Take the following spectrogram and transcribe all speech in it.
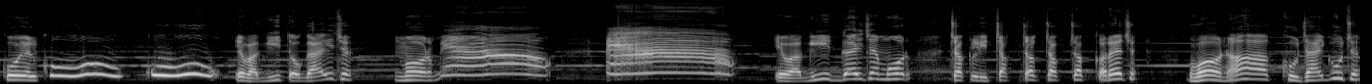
કોયલ કુ કુ એવા ગીતો ગાય છે. મોર મ્યાઉ એવા ગીત ગાય છે મોર. ચકલી ચક ચક ચક ચક કરે છે. વન આખું જાગ્યું છે.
